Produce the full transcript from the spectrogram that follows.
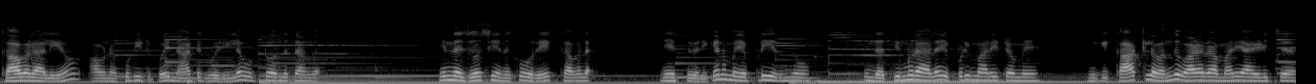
காவலாளியும் அவனை கூட்டிகிட்டு போய் நாட்டுக்கு வெளியில் விட்டு வந்துட்டாங்க. இந்த ஜோசியனுக்கு ஒரே கவலை. நேற்று வரைக்கும் நம்ம எப்படி இருந்தோம்? இந்த திமுறால் எப்படி மாறிட்டோமே? இன்னைக்கு காட்டில் வந்து வாழற மாதிரி ஆயிடுச்சு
